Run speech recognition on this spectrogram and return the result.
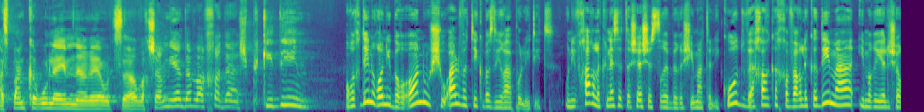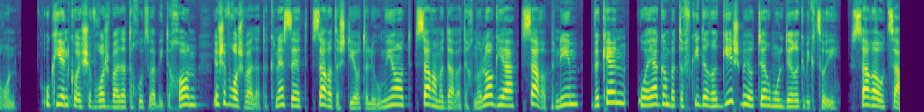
אז פעם קראו להם נערי האוצר, ועכשיו נהיה דבר חדש, פקידים. עורך דין רוני בר-און הוא שועל ותיק בזירה הפוליטית. הוא נבחר לכנסת ה-16 ברשימת הליכוד, ואחר כך עבר לקדימה עם אריאל שרון. הוא כיהן כיושב ראש ועדת החוץ והביטחון, יושב ראש ועדת הכנסת, שר התשתיות הלאומיות, שר המדע והטכנולוגיה, שר הפנים, וכן, הוא היה גם בתפקיד הרגיש ביותר מול דרג מקצועי, שר האוצר.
